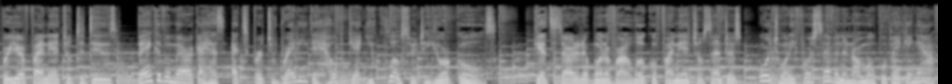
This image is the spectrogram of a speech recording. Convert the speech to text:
For your financial to-dos, Bank of America has experts ready to help get you closer to your goals. Get started at one of our local financial centers or 24-7 in our mobile banking app.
